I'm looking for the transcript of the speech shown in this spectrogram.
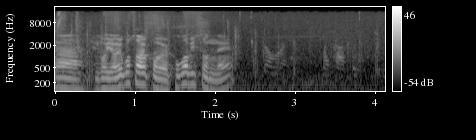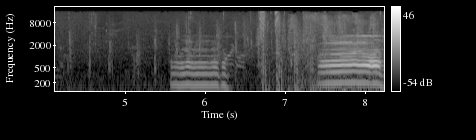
아, 이거 열고 쌀 걸. 복업 있었네. 가자, 가자, 가자. 아,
